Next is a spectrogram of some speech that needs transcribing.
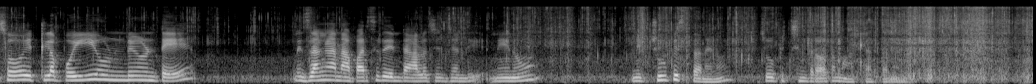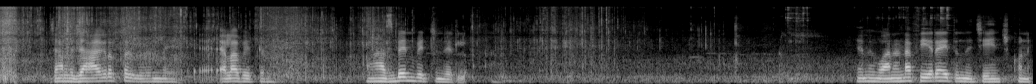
సో ఇట్లా పొయ్యి ఉండి ఉంటే నిజంగా నా పరిస్థితి ఏంటో ఆలోచించండి. నేను మీకు చూపిస్తాను నేను. చూపించిన తర్వాత మాట్లాడతాను. చాలా జాగ్రత్తగా చూడండి ఎలా పెట్టారు మా హస్బెండ్ పెట్టిండు ఇట్లా. నేను వన్ అండ్ హాఫ్ ఇయర్ అవుతుంది చేయించుకొని.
